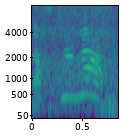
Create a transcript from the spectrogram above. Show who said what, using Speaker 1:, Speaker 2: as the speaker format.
Speaker 1: after that.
